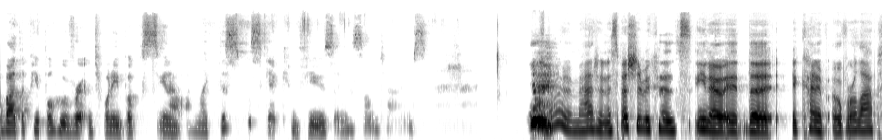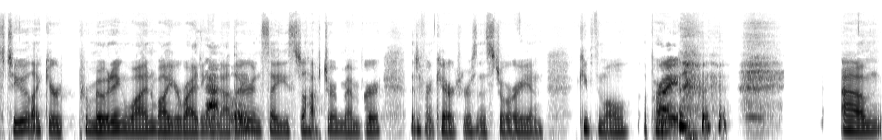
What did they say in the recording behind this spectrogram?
about the people who've written 20 books you know i'm like this must get confusing sometimes I would imagine, especially because you know it the it kind of overlaps too. Like you're promoting one while you're writing exactly. another, and so you still have to remember the different characters and story and keep them all apart. Right. um,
